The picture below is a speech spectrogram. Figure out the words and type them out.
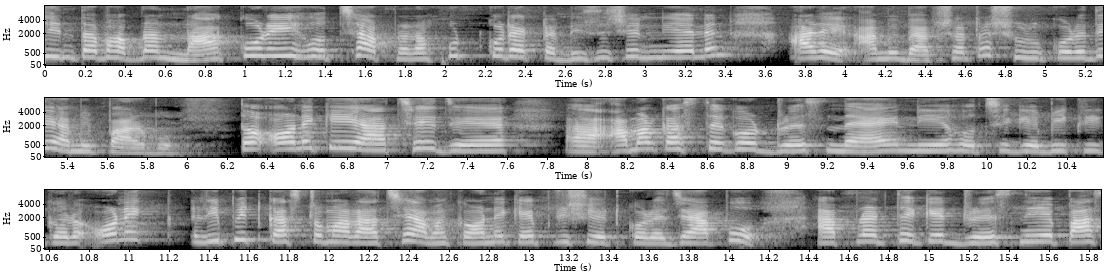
চিন্তা ভাবনা না করেই হচ্ছে আপনারা হুট করে একটা ডিসিশন নিয়ে নেন, আরে আমি ব্যবসাটা শুরু করে দিই আমি পারব। তো অনেকেই আছে যে আমার কাছ থেকেও ড্রেস নেয়, নিয়ে হচ্ছে গিয়ে বিক্রি করে। অনেক রিপিট কাস্টমার আছে, আমাকে অনেক অ্যাপ্রিসিয়েট করে যে, আপু, আপনার থেকে ড্রেস নিয়ে, পাঁচ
